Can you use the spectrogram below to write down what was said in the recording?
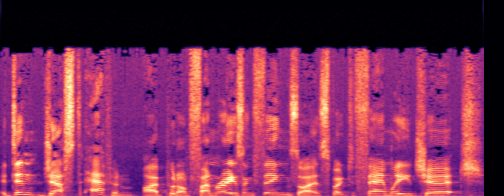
It didn't just happen. I put on fundraising things, I spoke to family, church,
